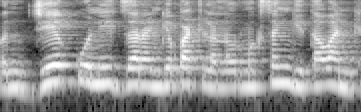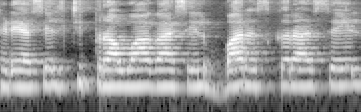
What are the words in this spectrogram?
पण जे कोणी जरांगे पाटलांवर मग संगीता वानखेडे असेल चित्रा वाघ असेल बारसकर असेल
